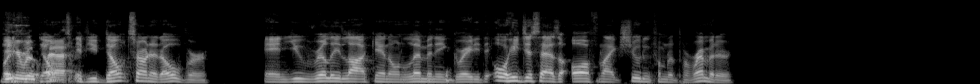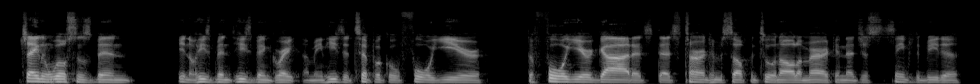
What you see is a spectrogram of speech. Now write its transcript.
but if you, don't, if you don't turn it over, and you really lock in on limiting Grady, or he just has an off night shooting from the perimeter, Jalen Wilson's been, you know, he's been he's been great. I mean, he's a typical four year, the four year guy that's that's turned himself into an All American. That just seems to be the,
